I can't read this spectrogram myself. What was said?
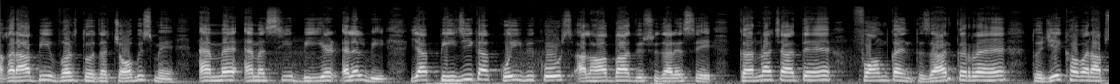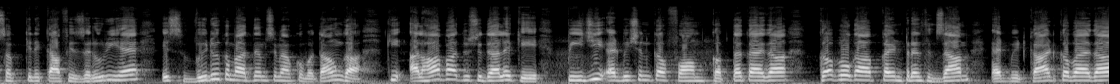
अगर आप भी वर्ष 2024 में M A M S C B Ed L L B या पीजी का कोई भी कोर्स इलाहाबाद विश्वविद्यालय से करना चाहते हैं, फॉर्म का इंतज़ार कर रहे हैं तो ये खबर आप सबके लिए काफ़ी ज़रूरी है। इस वीडियो के माध्यम से मैं आपको बताऊँगा कि इलाहाबाद विश्वविद्यालय के पीजी एडमिशन का फॉर्म कब तक आएगा, कब होगा आपका एंट्रेंस एग्ज़ाम, एडमिट कार्ड कब आएगा,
